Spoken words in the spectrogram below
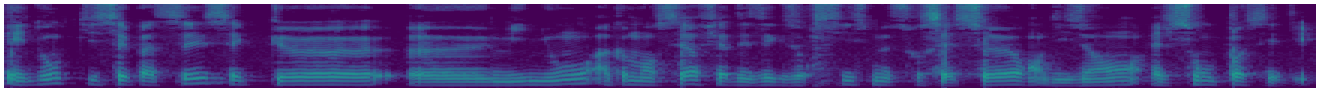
Et donc, ce qui s'est passé, c'est que euh, Mignon a commencé à faire des exorcismes sur ses sœurs en disant elles sont possédées,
